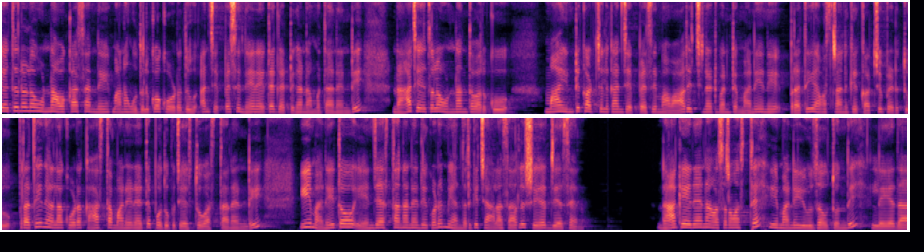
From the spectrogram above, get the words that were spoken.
చేతులలో ఉన్న అవకాశాన్ని మనం వదులుకోకూడదు అని చెప్పేసి నేనైతే గట్టిగా నమ్ముతానండి. నా చేతిలో ఉన్నంత వరకు మా ఇంటి ఖర్చులకు అని చెప్పేసి మా వారు ఇచ్చినటువంటి మనీని ప్రతి అవసరానికి ఖర్చు పెడుతూ ప్రతి నెల కూడా కాస్త మనీని అయితే పొదుపు చేస్తూ వస్తానండి. ఈ మనీతో ఏం చేస్తాననేది కూడా మీ అందరికీ చాలాసార్లు షేర్ చేశాను. నాకు ఏదైనా అవసరం వస్తే ఈ మనీ యూజ్ అవుతుంది. లేదా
